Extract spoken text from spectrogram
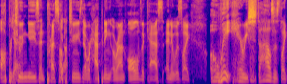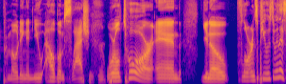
opportunities and press Yeah. opportunities that were happening around all of the cast, and it was like, oh wait, Harry Styles is like promoting a new album slash world tour and you know florence pugh is doing this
